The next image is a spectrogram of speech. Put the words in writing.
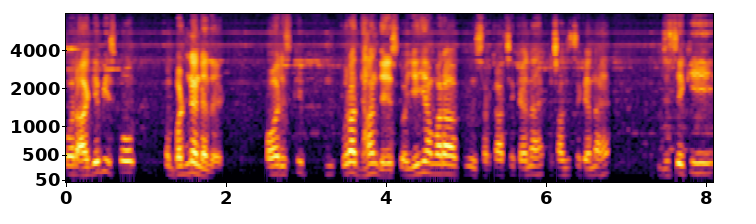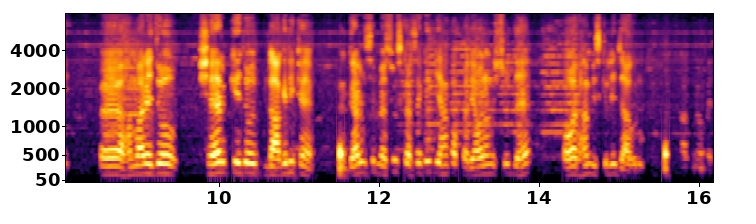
और आगे भी इसको बढ़ने न दे। और इसकी पूरा ध्यान दे, इसको, यही हमारा सरकार से कहना है, प्रशासन से कहना है, जिससे कि हमारे जो शहर के जो नागरिक हैं, गर्व से महसूस कर सके कि यहाँ का पर्यावरण शुद्ध है और हम इसके लिए जागरूक हैं।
